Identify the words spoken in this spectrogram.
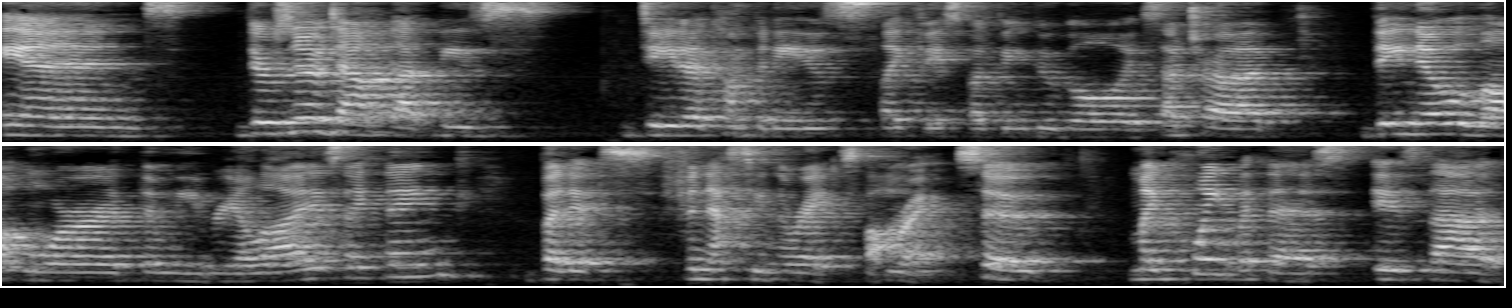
And there's no doubt that these data companies like Facebook and Google, etc., they know a lot more than we realize, I think, but it's finessing the right spot. Right. So my point with this is that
